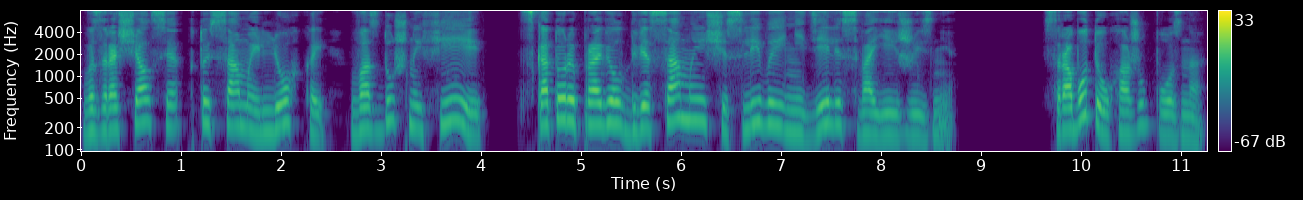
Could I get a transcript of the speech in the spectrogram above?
возвращался к той самой легкой, воздушной фее, с которой провел две самые счастливые недели своей жизни. С работы ухожу поздно.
